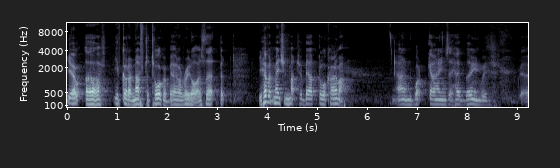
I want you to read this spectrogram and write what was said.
Yeah, uh, you've got enough to talk about, I realise that, but you haven't mentioned much about glaucoma and what gains there have been with uh,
